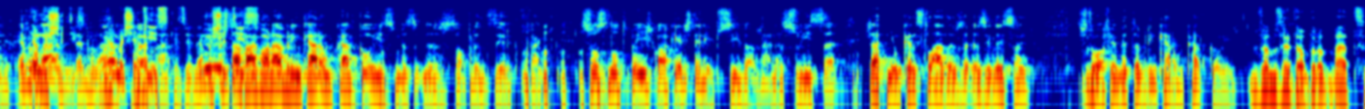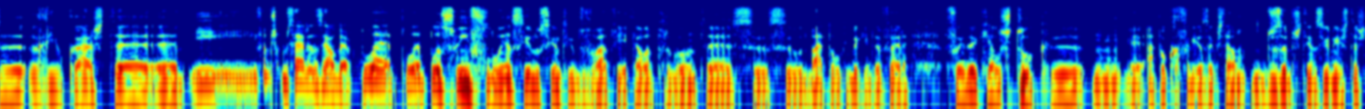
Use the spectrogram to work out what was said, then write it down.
verdade, é uma verdade. chatice. É, verdade. É uma chatice, quer dizer, é uma eu chatice. estava agora a brincar um bocado com isso, mas, mas só para dizer que, de facto, se fosse noutro país qualquer, isto era impossível. Já na Suíça já tinham cancelado as, as eleições. Estou, obviamente, a brincar um bocado com isto. Vamos então para o debate Rio Costa eh, e, vamos começar, Zé Alberto, pela, pela, pela sua influência no sentido de voto e aquela pergunta se, se o debate da última quinta-feira foi daqueles tu que hum, eh, há pouco referias a questão dos abstencionistas,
